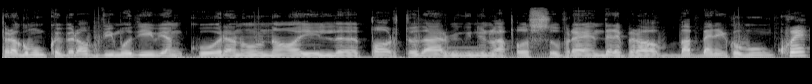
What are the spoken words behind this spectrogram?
però comunque per ovvi motivi ancora non ho il porto d'armi quindi non la posso prendere però va bene comunque.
